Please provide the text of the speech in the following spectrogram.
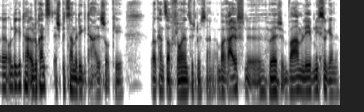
äh, und digital. Aber du kannst, Spitzname digital ist okay. Aber kannst auch Florian zwischendurch sagen. Aber Ralf ne, höre ich im warmen Leben nicht so gerne.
